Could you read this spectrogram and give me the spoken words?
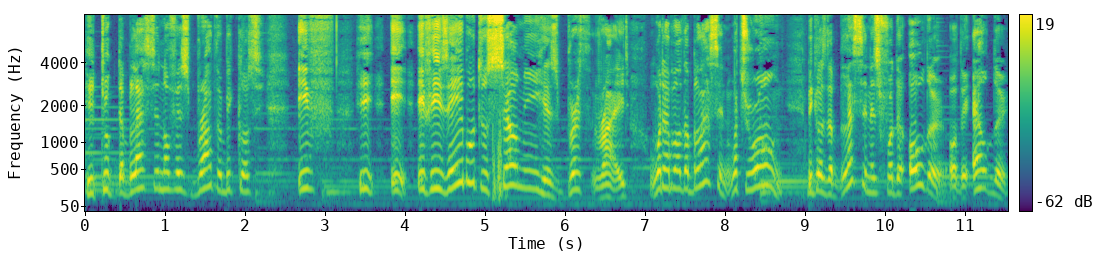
he took the blessing of his brother because if he, if he's able to sell me his birthright, what about the blessing? What's wrong? Because the blessing is for the older or the elder.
